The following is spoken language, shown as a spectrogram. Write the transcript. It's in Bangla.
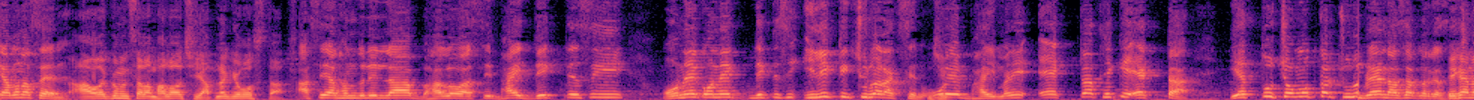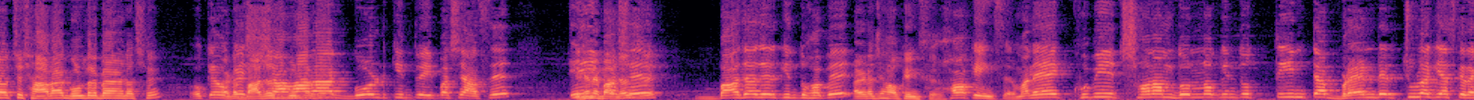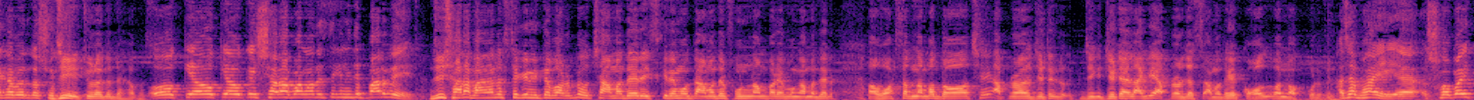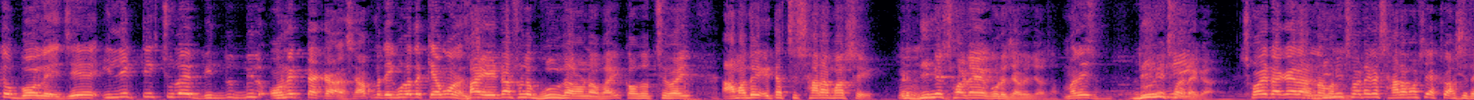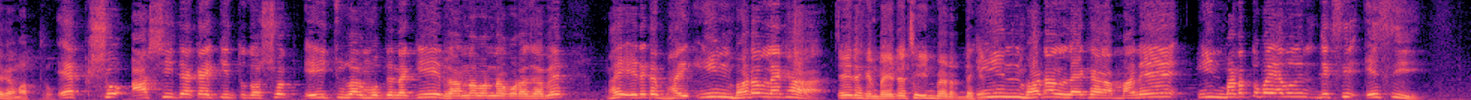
কেমন আছেন? ওয়ালাইকুম আসসালাম ভালো আছি। আপনার কি অবস্থা? আছি আলহামদুলিল্লাহ ভালো আছি। ভাই দেখতেছি অনেক অনেক দেখতেছি ইলেকট্রিক চুলা রাখছেন। ওরে ভাই মানে একটা থেকে একটা। এত চমৎকার চুলা ব্র্যান্ড আছে আপনার কাছে? এখানে হচ্ছে সারা গোল্ডের ব্র্যান্ড আছে। ওকে ওকে brand, গোল্ড কিন্তু এই পাশে আছে। এই পাশে বাজাজের? কিন্তু হবে এটা হচ্ছে হকিংস এর হকিংস এর মানে খুবই স্বনামধন্য কিন্তু তিনটা ব্র্যান্ডের চুলা কি আজকে দেখাবেন দর্শক জি চুলাতে দেখাবো। ওকে ওকে ওকে সারা বাংলাদেশ থেকে নিতে পারবে? জি সারা বাংলাদেশ থেকে নিতে পারবে। হচ্ছে আমাদের স্ক্রিনের মধ্যে আমাদের ফোন নাম্বার এবং আমাদের হোয়াটসঅ্যাপ নাম্বার দেওয়া আছে। আপনারা যেটা যেটা লাগে আপনারা জাস্ট আমাদেরকে কল বা নক করবেন। আচ্ছা ভাই সবাই তো বলে যে ইলেকট্রিক চুলায় বিদ্যুৎ বিল অনেক টাকা আসে আপনার এগুলোতে কেমন ভাই এটা আসলে ভুল ধারণা ভাই। কথা হচ্ছে ভাই আমাদের এটা হচ্ছে সারা মাসে এটা দিনে ছয় টাকা করে যাবে যা। মানে দিনে ছয় টাকা। ছয় টাকায় রান্না দিনে ছয় টাকা সারা মাসে একশো আশি টাকা মাত্র। একশো আশি টাকায় কিন্তু দর্শক এই চুলার মধ্যে নাকি রান্না বান্না করা যাবে। ভাই এটাকে ভাই ইনভার্টার লেখা। এই দেখেন ভাই এটা হচ্ছে ইনভার্টার দেখেন। ইনভার্টার লেখা। মানে ইনভার্টার তো ভাই এতদিন দেখছি এসি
